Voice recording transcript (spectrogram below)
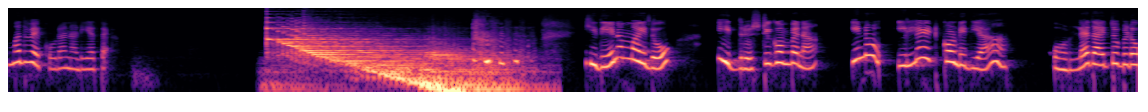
ಮದ್ವೆ ಕೂಡ ನಡೆಯತ್ತೆ. ಇದೇನಮ್ಮ ಇದು? ಈ ದೃಷ್ಟಿಗೊಂಬೆನ ಇನ್ನು ಇಲ್ಲೇ ಇಟ್ಕೊಂಡಿದ್ಯಾ? ಒಳ್ಳೇದಾಯ್ತು ಬಿಡು.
